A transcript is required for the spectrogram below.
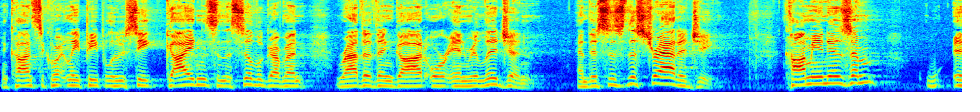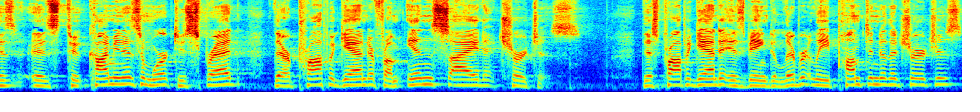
And consequently, people who seek guidance in the civil government rather than God or in religion. And this is the strategy. Communism is, is to communism work to spread their propaganda from inside churches. This propaganda is being deliberately pumped into the churches,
